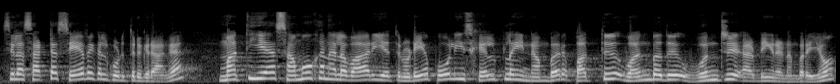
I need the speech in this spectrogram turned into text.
சில சட்ட சேவைகள் கொடுத்துருக்குறாங்க. மத்திய சமூக நல வாரியத்தினுடைய போலீஸ் ஹெல்ப்லைன் நம்பர் பத்து ஒன்பது ஒன்று அப்படிங்கிற நம்பரையும்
